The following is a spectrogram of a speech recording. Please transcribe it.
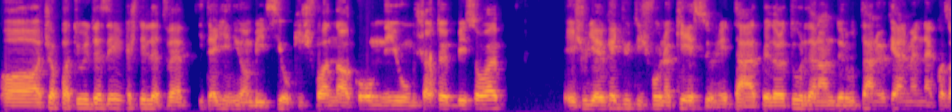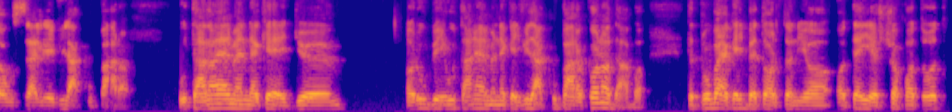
a csapatüldözést, illetve itt egyéni ambíciók is vannak, Omnium, stb. Szóval, és ugye ők együtt is fognak készülni, tehát például a Tour de Lander után ők elmennek az ausztráliai világkupára, utána elmennek egy, a Rubé után elmennek egy világkupára Kanadába, tehát próbálják egybe tartani a, a teljes csapatot,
